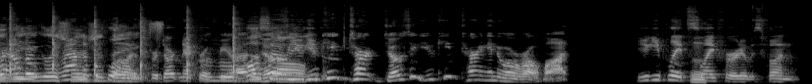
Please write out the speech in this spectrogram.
round of round of applause they for dark necrofear. remove- Uh, Also, Josie, Yugi, you keep tur- Josie, you keep turning into a robot. Yugi played Mm. Slifer and it was fun.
